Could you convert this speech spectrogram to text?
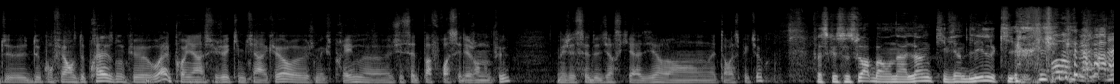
de, de conférences de presse. Donc, euh, ouais, quand il y a un sujet qui me tient à cœur, euh, je m'exprime. Euh, J'essaie de pas froisser les gens non plus, mais j'essaie de dire ce qu'il y a à dire en étant respectueux. quoi. parce que ce soir, bah, on a l'un qui vient de Lille qui. Oh, mais, mais-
